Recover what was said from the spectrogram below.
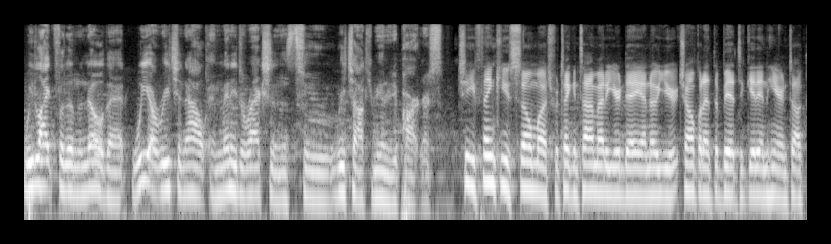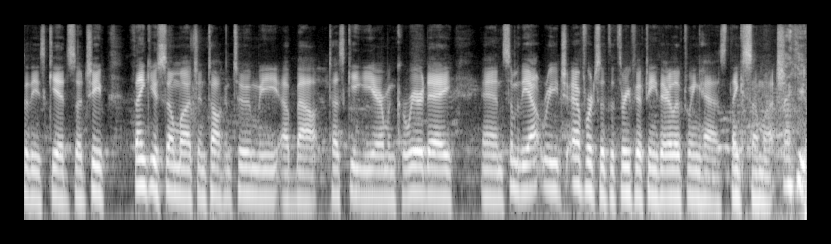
we like for them to know that we are reaching out in many directions to reach our community partners. Chief, thank you so much for taking time out of your day. I know you're chomping at the bit to get in here and talk to these kids. So, Chief, thank you so much and talking to me about Tuskegee Airmen Career Day and some of the outreach efforts that the 315th Airlift Wing has. Thank you so much. Thank you.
